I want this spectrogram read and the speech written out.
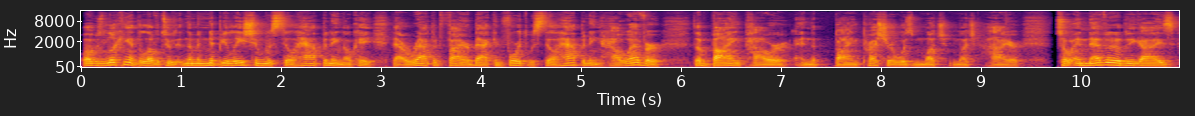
well, I was looking at the level twos and the manipulation was still happening. Okay, that rapid fire back and forth was still happening. However, the buying power and the buying pressure was much, much higher. So, inevitably, guys,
